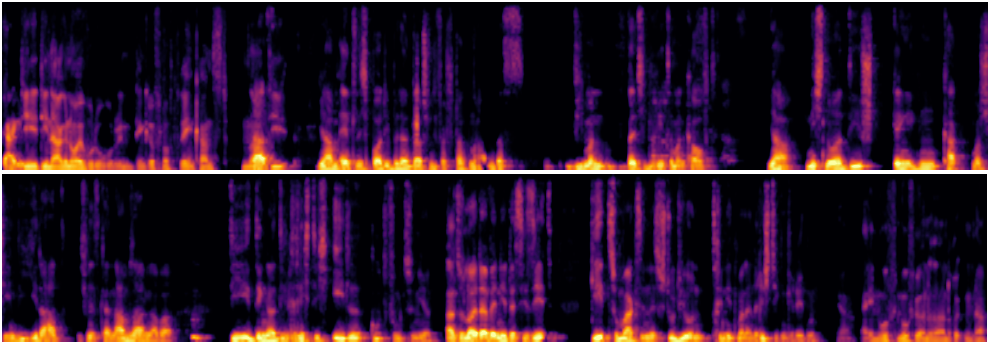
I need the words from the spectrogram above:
Geil. Die, die nagelneue, wo du, wo du den, den Griff noch drehen kannst. Na, Ja. die, Wir haben endlich Bodybuilder in Deutschland, die verstanden haben, dass, wie man, welche Geräte man kauft. Ja, nicht nur die gängigen Kackmaschinen, die jeder hat. Ich will jetzt keinen Namen sagen, aber die Dinger, die richtig edel gut funktionieren. Also Leute, wenn ihr das hier seht, geht zu Max in das Studio und trainiert mal an richtigen Geräten. ja, ey, nur, nur für unseren Rücken, ne?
